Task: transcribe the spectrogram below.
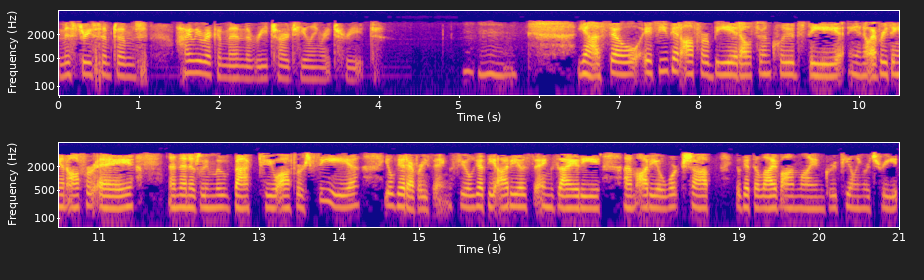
mystery symptoms, highly recommend the Recharge Healing Retreat. Mm-hmm. Yeah, so if you get offer B, it also includes the, you know, everything in offer A. And then as we move back to offer C, you'll get everything. So you'll get the Adios Anxiety um, audio workshop, you'll get the live online group healing retreat,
